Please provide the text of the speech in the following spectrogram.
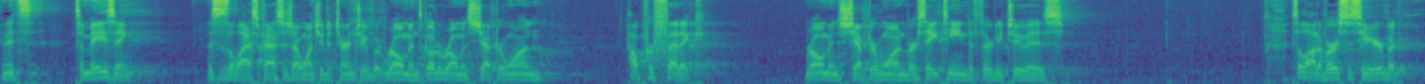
And it's, it's amazing. This is the last passage I want you to turn to, but Romans, go to Romans chapter 1. How prophetic Romans chapter 1, verse 18 to 32 is. It's a lot of verses here, but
